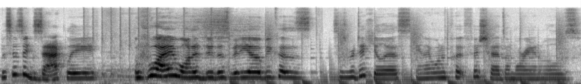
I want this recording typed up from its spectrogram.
This is exactly why I wanted to do this video because this is ridiculous and I want to put fish heads on more animals.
